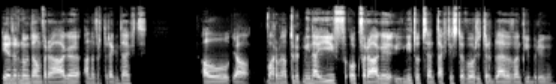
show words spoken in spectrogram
eerder nog dan vragen aan een vertrek dacht. Al ja, waren we natuurlijk niet naïef. Ook vragen, ging niet tot zijn tachtigste voorzitter blijven van Club Brugge.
